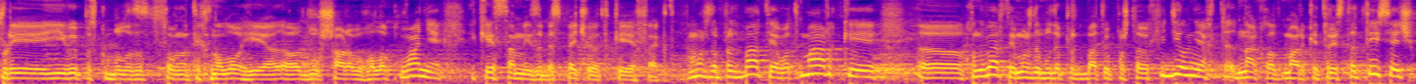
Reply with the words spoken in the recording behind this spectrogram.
При її випуску була застосована технологія е, двошарового лакування, яке саме і забезпечує такий ефект. Можна придбати от марки, е, конверти можна буде придбати в поштових відділеннях. Наклад марки 300 тисяч,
